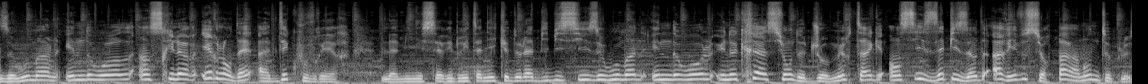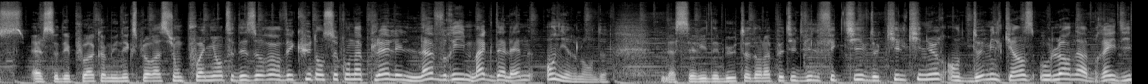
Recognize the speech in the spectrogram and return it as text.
The Woman in the Wall, un thriller irlandais à découvrir. La mini-série britannique de la BBC The Woman in the Wall, une création de Joe Murtagh en 6 épisodes, arrive sur Paramount+. Elle se déploie comme une exploration poignante des horreurs vécues dans ce qu'on appelait les laveries Magdalene en Irlande. La série débute dans la petite ville fictive de Kilkinur en 2015 où Lorna Brady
